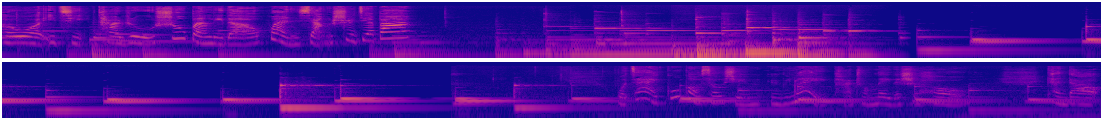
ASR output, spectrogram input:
和我一起踏入书本里的幻想世界吧。的时候，看到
